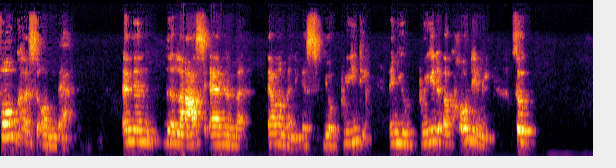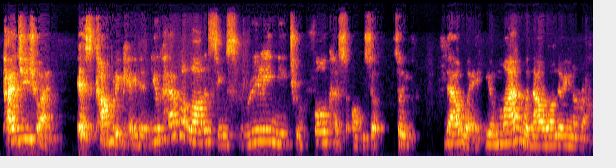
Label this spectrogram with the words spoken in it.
focus on that. And then the last element, element is your breathing, and you breathe accordingly. So Tai Chi Chuan is complicated. You have a lot of things really need to focus on. So, so that way your mind will not wandering around.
